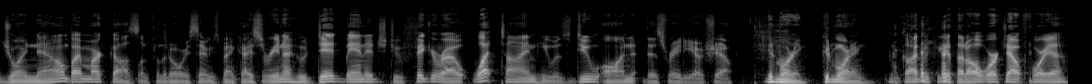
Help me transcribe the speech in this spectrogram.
joined now by Marc Gosselin from the Norway Savings Bank Ice Arena, who did manage to figure out what time he was due on this radio show. Good morning. Good morning. I'm glad we could get that all worked out for you.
